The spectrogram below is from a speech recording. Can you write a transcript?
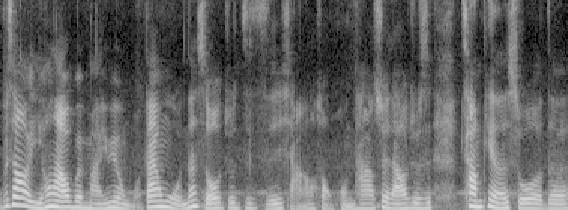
我不知道以后他会不会埋怨我，但我那时候就只只是想要哄哄他所以，然后就是唱片的所有的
